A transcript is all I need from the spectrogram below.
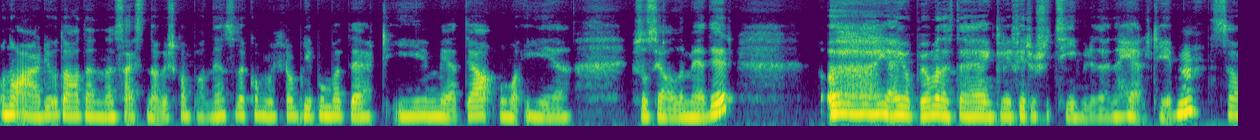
Og nå er det jo da denne 16-dagerskampanjen, så det kommer til å bli bombardert i media og i sosiale medier. Øh, jeg jobber jo med dette egentlig 24 timer i døgnet hele tiden. Så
